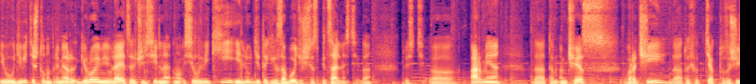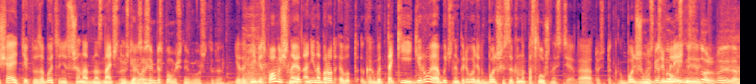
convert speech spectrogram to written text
И вы удивитесь, что, например, героями являются очень сильно ну, силовики и люди таких заботящихся специальностей. Да? То есть э, армия, да, там МЧС, врачи, да, то есть вот те, кто защищает, те, кто заботится, они совершенно однозначно Ну, что, они герои. совсем беспомощные будут, что ли? Нет, это не беспомощные, они наоборот, э, вот как бы такие герои обычно приводят к большей законопослушности, да, то есть так, к большему Ну, стремлению. тоже. вы, да,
